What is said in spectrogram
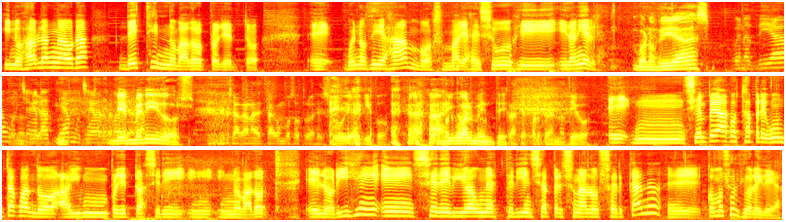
y nos hablan ahora de este innovador proyecto. Eh, buenos días a ambos, María Jesús y, y Daniel. Buenos días, Buenos días, muchas gracias, muchas gracias. bienvenidos. Muchas ganas de estar con vosotros, Jesús y el equipo. Gracias Igualmente. traernos. Gracias por traernos, Diego. Eh, mm, siempre hago esta pregunta cuando hay un proyecto así in- innovador. ¿El origen eh, se debió a una experiencia personal o cercana? Eh, ¿Cómo surgió la idea?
